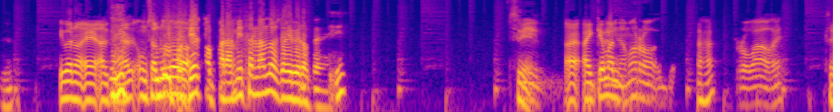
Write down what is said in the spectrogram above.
Mm. Y bueno, eh, al final, un Y, saludo. por cierto, para mí Fernando es driver of the day. Sí. Sí. Ah, Hay que mandar. Ro- Ajá. robados, ¿eh? Sí.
